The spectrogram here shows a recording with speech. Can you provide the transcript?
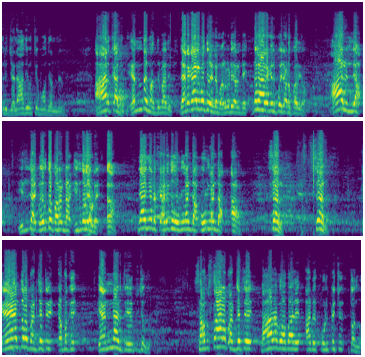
ഒരു ജനാധിപത്യ ബോധമുള്ളത് ആർക്കാണ് എന്ത് മന്ത്രിമാര്? ധനകാര്യമന്ത്രി അല്ലേ മറുപടി പറയണ്ടേ? നിങ്ങൾ ആരെങ്കിലും പോയി അവിടെ പറയോ ആരില്ല ഇല്ല വെറുതെ പറയണ്ട. ഇരുന്നോളെ അവിടെ. ആ. ഞാൻ ഇങ്ങനെ കരുത് ഉരുളണ്ട ഉരുളണ്ട. ആ. സർ സർ കേന്ദ്ര ബഡ്ജറ്റ് നമുക്ക് എണ്ണ എടുത്ത് ഏൽപ്പിച്ചു തന്നു. സംസ്ഥാന ബഡ്ജറ്റ് ബാലഗോപാൽ അത് കുളിപ്പിച്ച് തന്നു.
